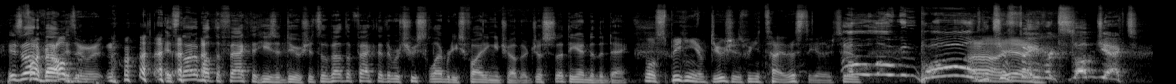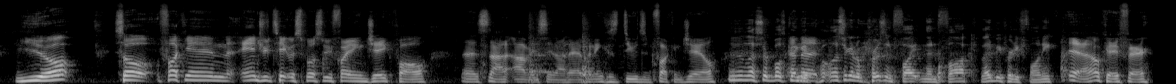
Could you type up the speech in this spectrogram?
It's not Fuck, about I'll it's, do it. it's not about the fact that he's a douche. It's about the fact that there were two celebrities fighting each other. Just at the end of the day. well, speaking of douches, we can tie this together too. Oh, Logan Paul! Oh, That's your yeah. favorite subject. Yup. So fucking Andrew Tate was supposed to be fighting Jake Paul. And it's not obviously not happening because dude's in fucking jail. Unless they're both gonna get, unless they're gonna prison fight and then fuck, that'd be pretty funny. Yeah, okay, fair.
